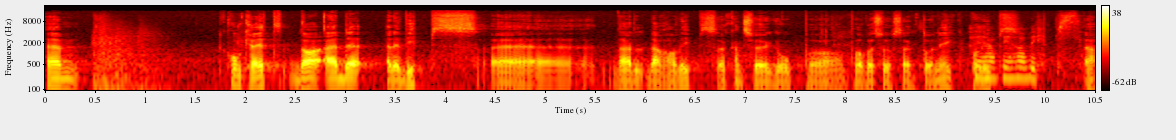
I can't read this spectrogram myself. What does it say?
Um, konkret, da er det, er det VIPS eh, der, der har VIPS og kan søke opp på, på ressurssenteret NIK på Ja, VIPS. vi har VIPS. Ja.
